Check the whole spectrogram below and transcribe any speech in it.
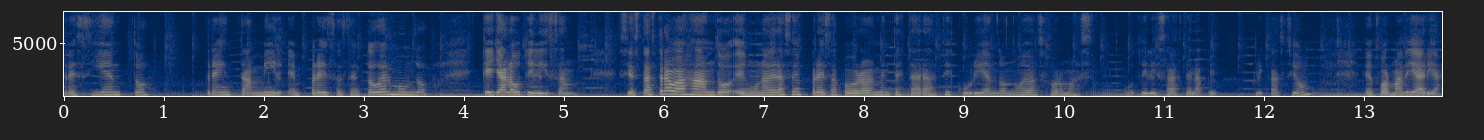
330 mil empresas en todo el mundo que ya la utilizan. Si estás trabajando en una de las empresas, probablemente estarás descubriendo nuevas formas utilizadas de la aplicación en forma diaria.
